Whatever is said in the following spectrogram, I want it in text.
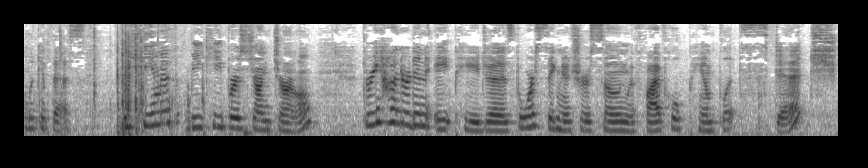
look at this. Beehemoth Beekeeper's Junk Journal. 308 pages, four signatures sewn with five hole pamphlet stitch.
